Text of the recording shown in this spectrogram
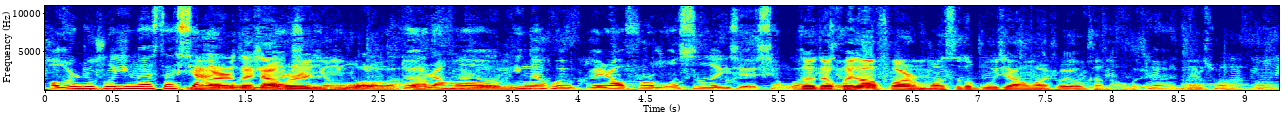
好多人就说应该在下应该是一步在下一步是应该是英国了吧对，啊然后应该会围绕福尔摩斯的一些相关的对对，回到福尔摩斯的故乡嘛，说有可能会。对，没错嗯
